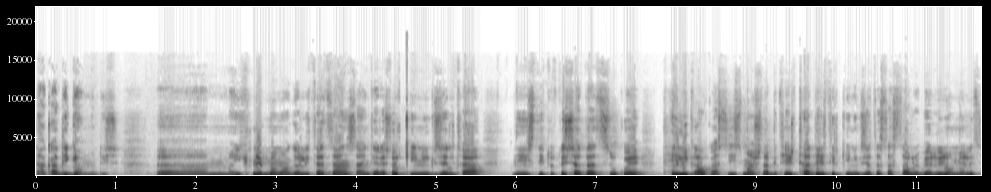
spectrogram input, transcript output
ნაკადი გამოდის. აა იქნება მაგალითად ძალიან საინტერესო რკინიგზელთა ინსტიტუტი, სადაც უკვე თელი კავკასიის მასშტაბით ერთადერთი რკინიგზელთა სასწავლებელი, რომელიც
